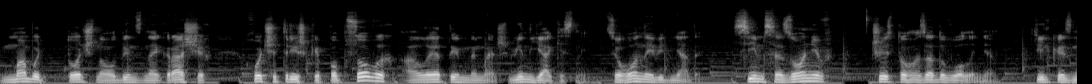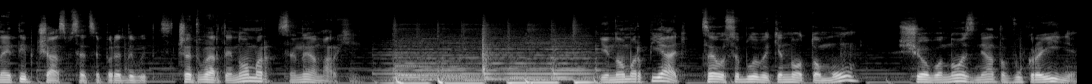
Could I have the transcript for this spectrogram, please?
Мабуть, точно один з найкращих, хоч і трішки попсових, але тим не менш він якісний. Цього не відняти. Сім сезонів чистого задоволення. Тільки знайти б час все це передивитись. Четвертий номер Сини анархії. І номер 5 це особливе кіно тому, що воно знято в Україні.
